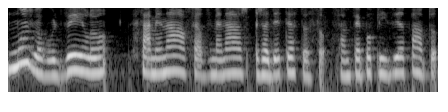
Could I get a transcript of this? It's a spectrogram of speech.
moi, je vais vous le dire, là, ça m'énerve faire du ménage. Je déteste ça. Ça me fait pas plaisir, pas en tout.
